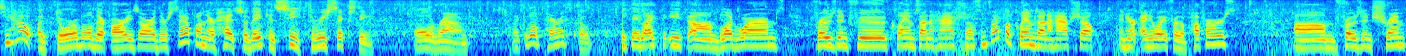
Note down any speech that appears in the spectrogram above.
See how adorable their eyes are? They're set up on their head so they can see 360 all around, like a little periscope. They like to eat um, bloodworms, frozen food, clams on a half shell. Since I put clams on a half shell in here anyway for the puffers, um, frozen shrimp.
